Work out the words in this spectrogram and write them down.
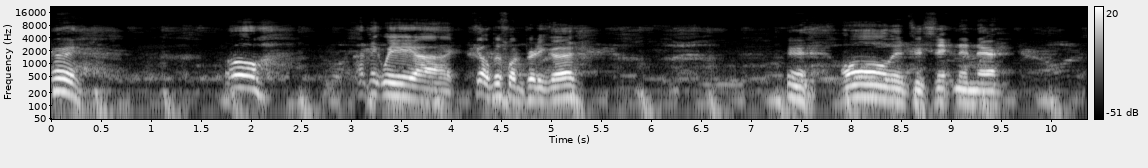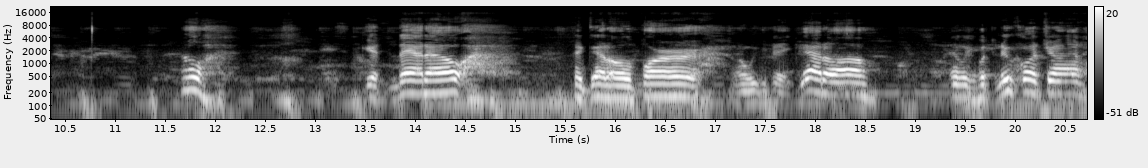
Hey. Oh, I think we uh, killed this one pretty good. Yeah, all it's just sitting in there. Oh, get that out. Take that all apart. And we can take that off. And we can put the new clutch on.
